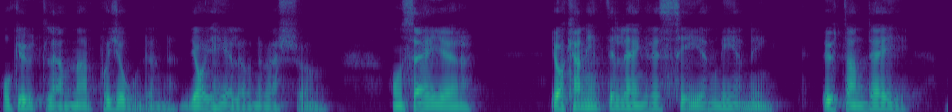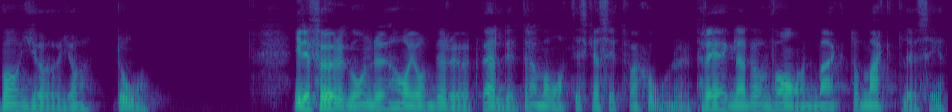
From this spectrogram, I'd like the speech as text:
och utlämnad på jorden, ja i hela universum. Hon säger, jag kan inte längre se en mening. Utan dig, vad gör jag då? I det föregående har jag berört väldigt dramatiska situationer präglade av vanmakt och maktlöshet.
